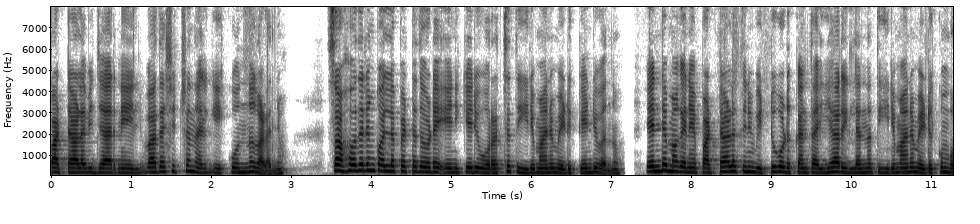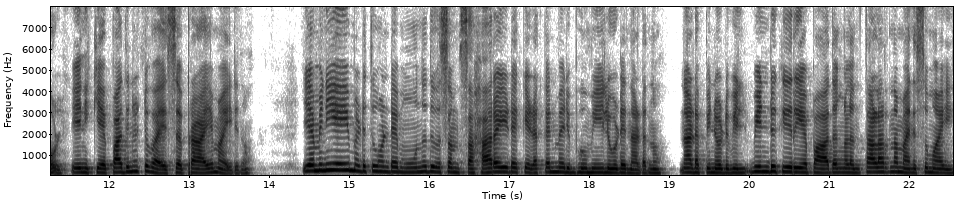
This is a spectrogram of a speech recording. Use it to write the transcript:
പട്ടാള വിചാരണയിൽ വധശിക്ഷ നൽകി കൊന്നുകളഞ്ഞു. സഹോദരൻ കൊല്ലപ്പെട്ടതോടെ എനിക്കൊരു ഉറച്ച തീരുമാനം എടുക്കേണ്ടി വന്നു. എന്റെ മകനെ പട്ടാളത്തിന് വിട്ടുകൊടുക്കാൻ തയ്യാറില്ലെന്ന തീരുമാനമെടുക്കുമ്പോൾ എനിക്ക് പതിനെട്ട് വയസ്സ് പ്രായമായിരുന്നു. യമിനിയെയും എടുത്തുകൊണ്ട് മൂന്ന് ദിവസം സഹാറയുടെ കിഴക്കൻ മരുഭൂമിയിലൂടെ നടന്നു. നടപ്പിനൊടുവിൽ വിണ്ടുകീറിയ പാദങ്ങളും തളർന്ന മനസ്സുമായി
